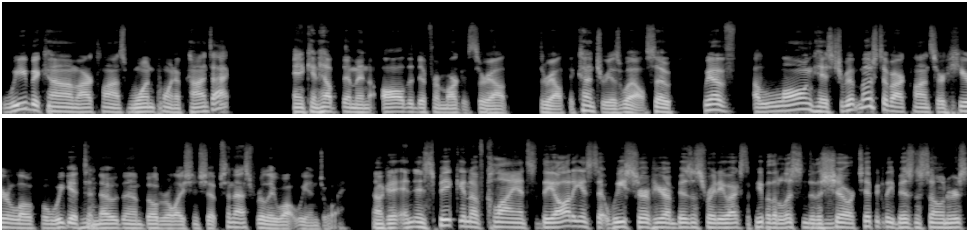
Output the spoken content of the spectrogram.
We become our clients one point of contact and can help them in all the different markets throughout throughout the country as well. So we have a long history, but most of our clients are here local. We get mm-hmm. to know them, build relationships, and that's really what we enjoy. Okay. And, and speaking of clients, the audience that we serve here on Business Radio X, the people that listen to the mm-hmm. show are typically business owners,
